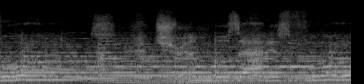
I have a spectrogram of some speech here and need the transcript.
voice, trembles at his voice.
